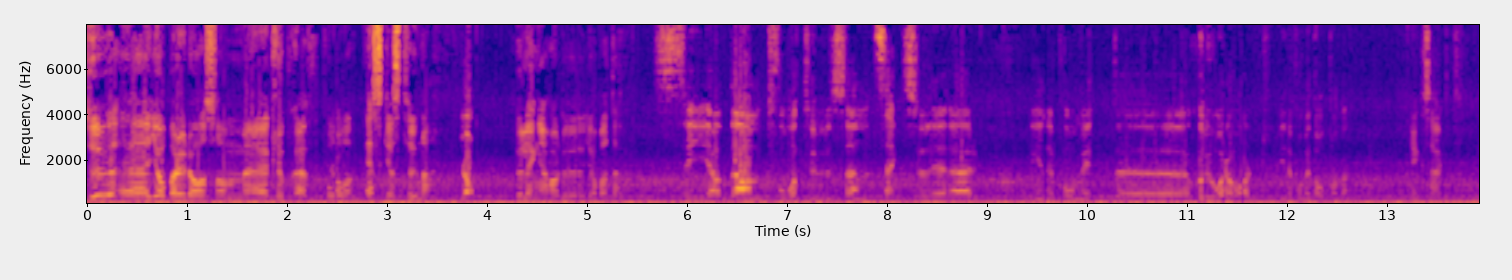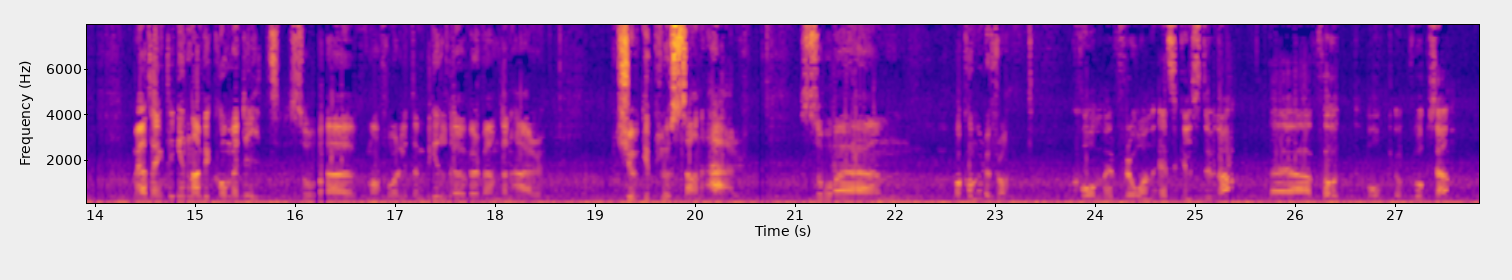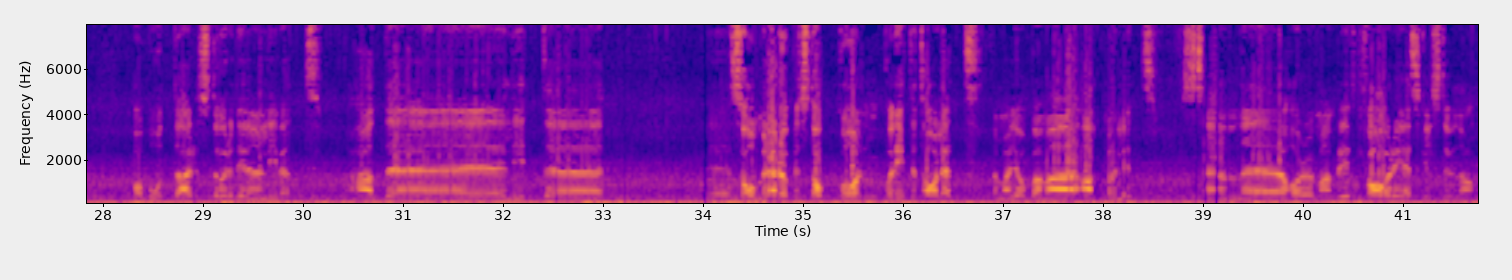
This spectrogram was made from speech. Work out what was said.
Du eh, jobbar idag som eh, klubbchef på Eskilstuna. Ja. Hur länge har du jobbat där? Sedan 2006. Så det är inne på mitt... Eh, sju år har varit. Inne på mitt åttonde. Exakt. Men jag tänkte innan vi kommer dit så eh, man får en liten bild över vem den här 20-plussan är. Så eh, var kommer du ifrån? Kommer från Eskilstuna där jag är född och uppvuxen. Har bott där större delen av livet. Hade eh, lite eh, somrar uppe i Stockholm på 90-talet. Där man jobbar med allt möjligt. Sen eh, har man blivit kvar i Eskilstuna.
